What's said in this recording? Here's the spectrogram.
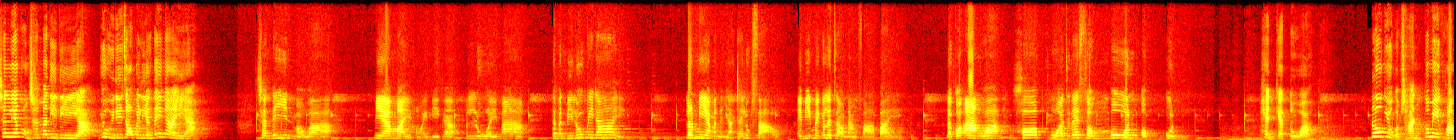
ฉันเลี้ยงของฉันมาดีๆอะอยู่ดีๆจะเอาไปเลี้ยงได้ไงอะฉันได้ยินมาว่า เมียใหม่ของไอ้บิ๊กอะมันรวยมาก แต่มันมีลูกไม่ได้ แล้วเมียมันน่ะอยากได้ลูกสาว ไอ้บิ๊กมันก็เลยจะเอานางฟ้าไป แล้วก็อ้างว่าครอบครัวจะได้สมบูรณ์อบอุ่น เห็นแก่ตัว ลูกอยู่กับฉันก็มีความ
